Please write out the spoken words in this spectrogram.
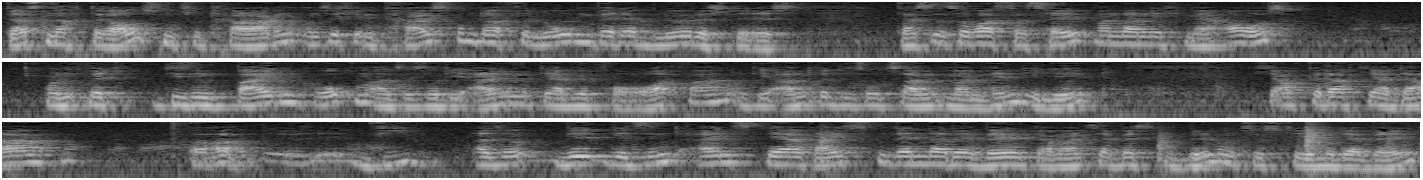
das nach draußen zu tragen und sich im Kreis rum dafür loben, wer der Blödeste ist. Das ist sowas, das hält man dann nicht mehr aus. Und mit diesen beiden Gruppen, also so die eine, mit der wir vor Ort waren und die andere, die sozusagen in meinem Handy lebt, ich auch gedacht, ja, da, oh, wie, also wir, wir sind eins der reichsten Länder der Welt, wir haben eins der besten Bildungssysteme der Welt.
